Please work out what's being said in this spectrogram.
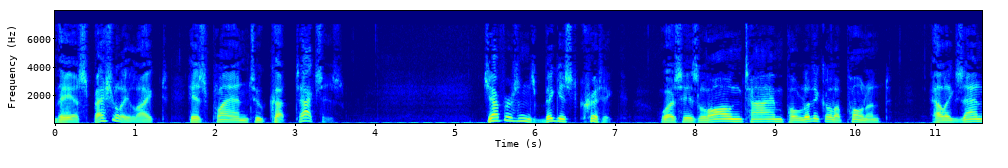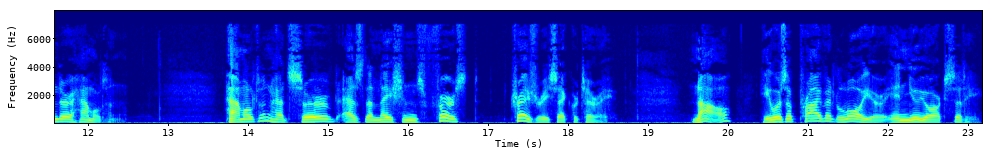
They especially liked his plan to cut taxes. Jefferson's biggest critic was his longtime political opponent, Alexander Hamilton. Hamilton had served as the nation's first Treasury Secretary. Now he was a private lawyer in New York City.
